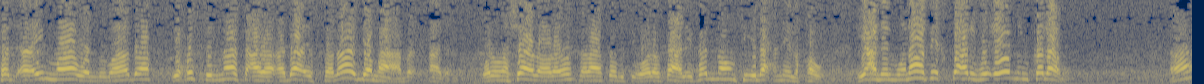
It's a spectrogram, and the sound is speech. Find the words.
فالأئمة وهذا يحث الناس على أداء الصلاة جماعة هذا. ولو نشاء لأرى فلا ولو تعرفنهم في لحن القول. يعني المنافق تعرف إيه من كلامه. ها؟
